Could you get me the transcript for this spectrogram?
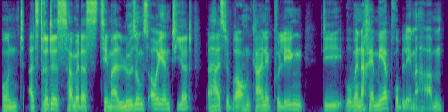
Und als drittes haben wir das Thema lösungsorientiert. Das heißt, wir brauchen keine Kollegen, die, wo wir nachher mehr Probleme haben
